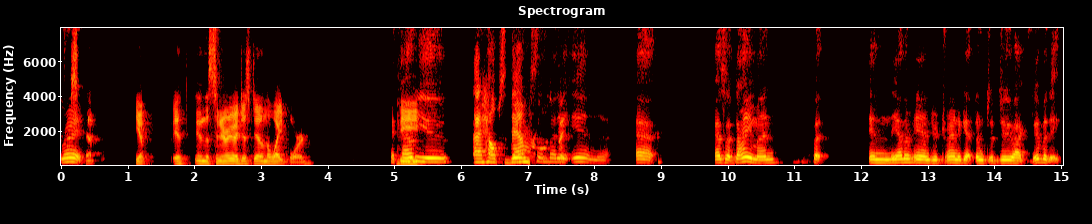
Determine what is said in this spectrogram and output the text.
Right, Step, yep. It, in the scenario I just did on the whiteboard. like how do the- you That helps them. somebody but- in at, as a diamond, but in the other hand, you're trying to get them to do activity.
